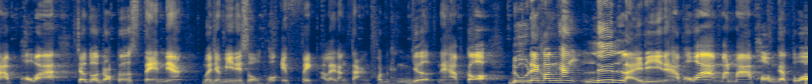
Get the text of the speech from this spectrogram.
ครับ เพราะว่าเจ้าตัว Doctor Strange เนี่ยมันจะมีในส่วนพวกเอฟเฟกต์อะไรต่างๆ ค่อนข้างเยอะนะครับ ก็ดูได้ค่อนข้างลื่นไหลดีนะครับ เพราะว่ามันมาพร้อมกับตัว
